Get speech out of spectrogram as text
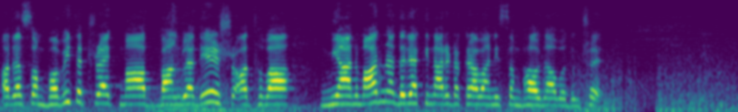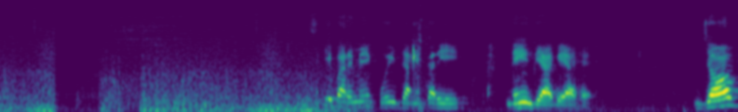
અને સંભવિત ટ્રેકમાં બાંગ્લાદેશ અથવા મ્યાનમારના દરિયા કિનારે ટકરાવાની સંભાવના વધુ છે इसके बारे में कोई जानकारी नहीं दिया गया है जब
